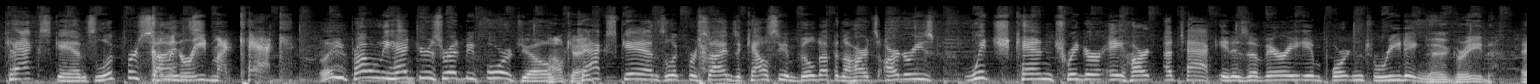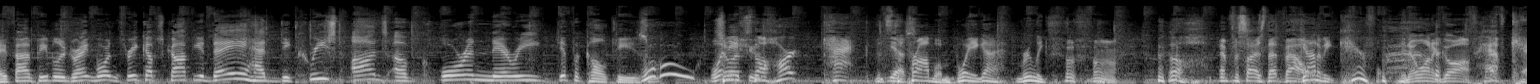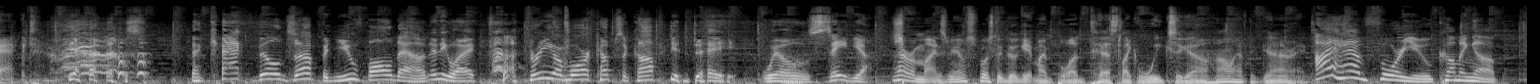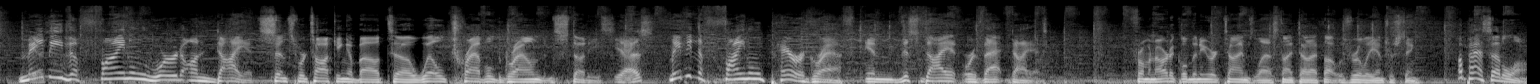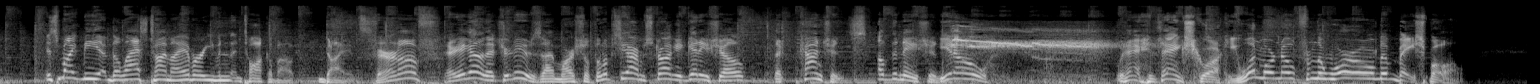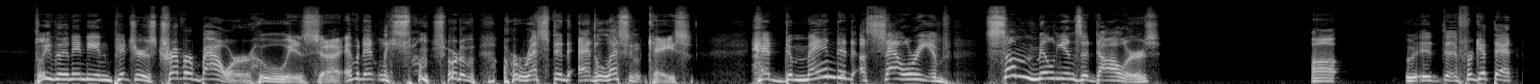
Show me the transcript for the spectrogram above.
CAC scans look for signs. Come and read my cack. Well, you probably had yours read before, Joe. Okay. CAC scans look for signs of calcium buildup in the heart's arteries, which can trigger a heart attack. It is a very important reading. Agreed. They found people who drank more than three cups of coffee a day had decreased odds of coronary difficulties. Woohoo! What so it's the heart cack that's Yes. the problem. Boy, you got to really oh. Emphasize that vowel. got to be careful. You don't want to go off half cacked. Yes. The CAC builds up and you fall down. Anyway, three or more cups of coffee a day will save you. That reminds me, I'm supposed to go get my blood test like weeks ago. I'll have to go. All right. I have for you coming up maybe the final word on diets since we're talking about uh, well traveled ground and studies. Yes. Maybe the final paragraph in this diet or that diet from an article in the New York Times last night that I thought was really interesting. I'll pass that along. This might be the last time I ever even talk about diets. Fair enough. There you go. That's your news. I'm Marshall Phillips, the Armstrong and Getty Show, the conscience of the nation. You know, thanks, Squawky. One more note from the world of baseball. Cleveland Indian pitchers Trevor Bauer, who is uh, evidently some sort of arrested adolescent case, had demanded a salary of some millions of dollars. Uh, it, uh, forget that.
